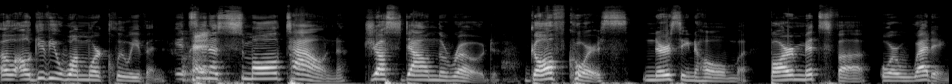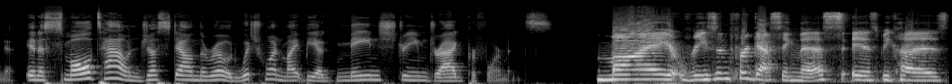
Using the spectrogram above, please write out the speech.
Oh, I'll give you one more clue even. It's Okay. in a small town just down the road. Golf course, nursing home, bar mitzvah, or wedding. In a small town just down the road, which one might be a mainstream drag performance? My reason for guessing this is because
